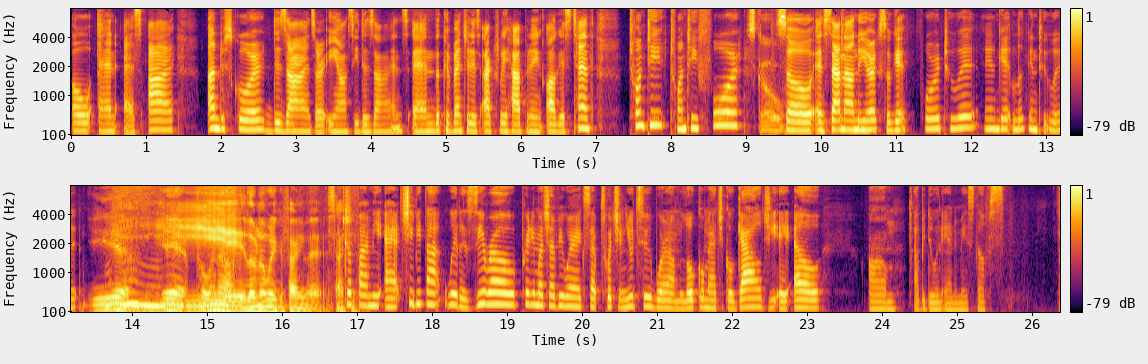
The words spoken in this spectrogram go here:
O N S I underscore designs or Eonc designs. And the convention is actually happening August 10th, 2024. Let's go. So in Staten Island, New York. So get forward to it and get looking to it. yeah, yeah, pulling up. Yeah, let them know where they can find you at. You can find me at Chibita with a zero, pretty much everywhere except Twitch and YouTube, where I'm local magical gal, G A L. Um, I'll be doing anime stuffs.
